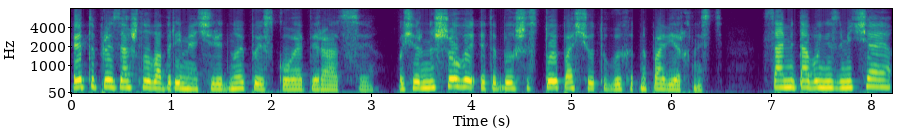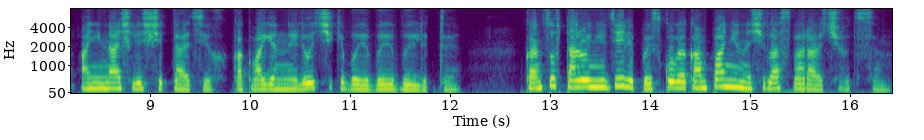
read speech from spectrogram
Это произошло во время очередной поисковой операции. У Чернышовой это был шестой по счету выход на поверхность. Сами того не замечая, они начали считать их, как военные летчики боевые вылеты. К концу второй недели поисковая кампания начала сворачиваться.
